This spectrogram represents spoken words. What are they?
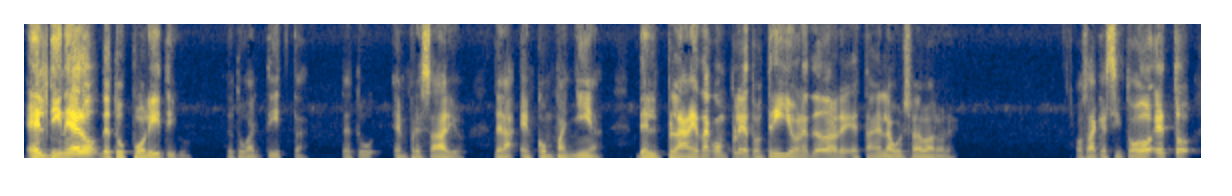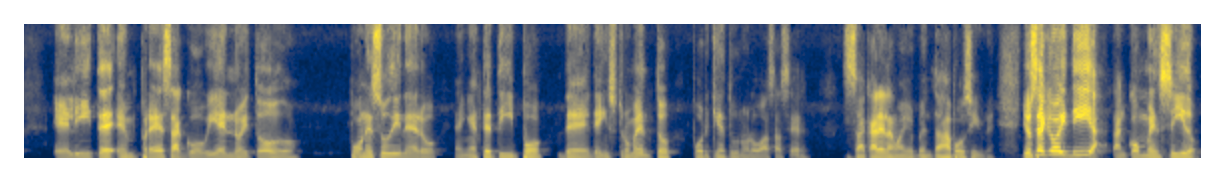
El dinero de tus políticos, de tus artistas, de tus empresarios, de la compañía, del planeta completo, trillones de dólares están en la bolsa de valores. O sea que si todo esto, élite, empresas, gobierno y todo, pone su dinero en este tipo de, de instrumentos, ¿por qué tú no lo vas a hacer? Sacarle la mayor ventaja posible. Yo sé que hoy día están convencidos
